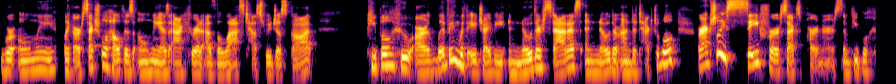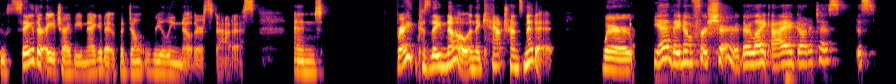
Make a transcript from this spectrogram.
we're only like our sexual health is only as accurate as the last test we just got, people who are living with HIV and know their status and know they're undetectable are actually safer sex partners than people who say they're HIV negative but don't really know their status. And right, because they know and they can't transmit it. Where yeah, they know for sure. They're like, I got a test this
